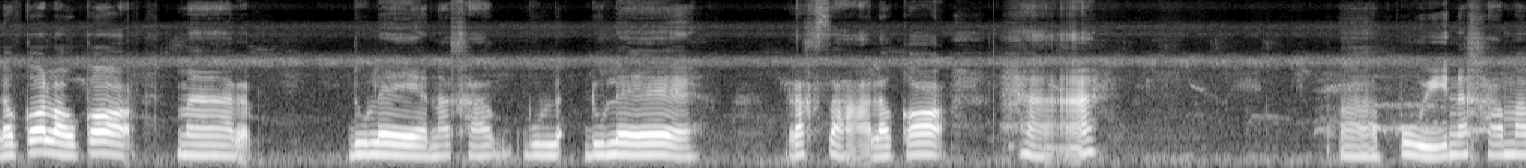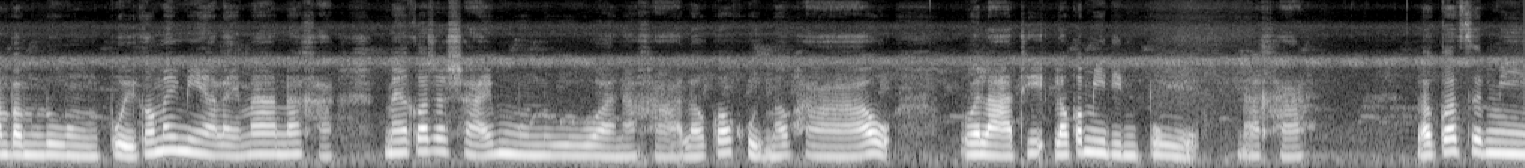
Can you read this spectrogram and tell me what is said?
แล้วก็เราก็มาแบบดูแลนะคะดูแลดูแลรักษาแล้วก็หาอ่าปุ๋ยนะคะมาบำรุงปุ๋ยก็ไม่มีอะไรมากนะคะ แม่ก็จะใช้มูลวัวนะคะ แล้วก็ขุยมะพร้าว เวลาที่แล้วก็มีดินปลูกนะคะ แล้วก็จะมี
